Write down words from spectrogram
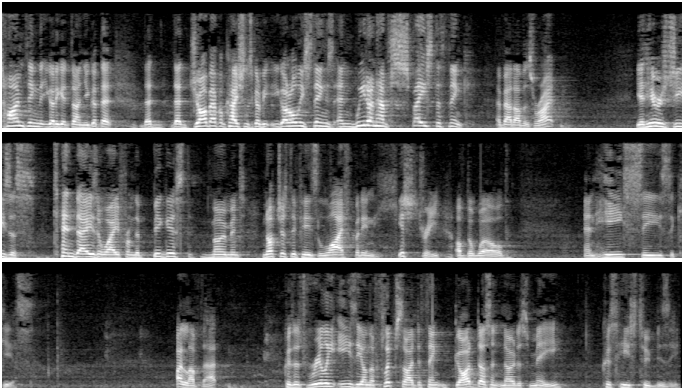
time thing that you've got to get done, you've got that, that, that job application's got to be, you've got all these things, and we don't have space to think about others, right? Yet here is Jesus, 10 days away from the biggest moment, not just of his life, but in history of the world, and he sees Zacchaeus. I love that. Because it's really easy on the flip side to think God doesn't notice me because he's too busy.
